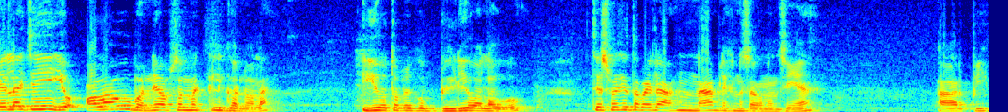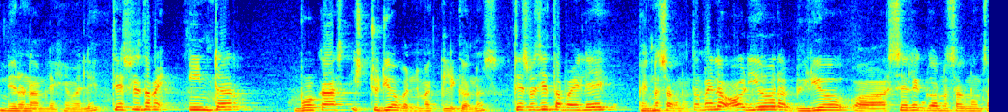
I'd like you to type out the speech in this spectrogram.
यसलाई चाहिँ यो अलाउ भन्ने अप्सनमा क्लिक गर्नु होला। यो तपाईँको भिडियो अलाउ हो। त्यसपछि तपाईँले आफ्नो नाम लेख्न सक्नुहुन्छ यहाँ। आरपी मेरो नाम लेखेँ मैले। त्यसपछि तपाईँ इन्टर ब्रोडकास्ट स्टुडियो भन्नेमा क्लिक गर्नुहोस्। त्यसपछि तपाईँले भेट्न सक्नुहुन्छ। तपाईँले अडियो र भिडियो सेलेक्ट गर्न सक्नुहुन्छ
